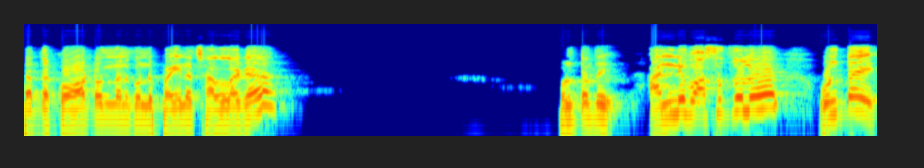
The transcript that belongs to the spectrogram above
పెద్ద కోట ఉందనుకోండి పైన చల్లగా ఉంటుంది. అన్ని వసతులు ఉంటాయి.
